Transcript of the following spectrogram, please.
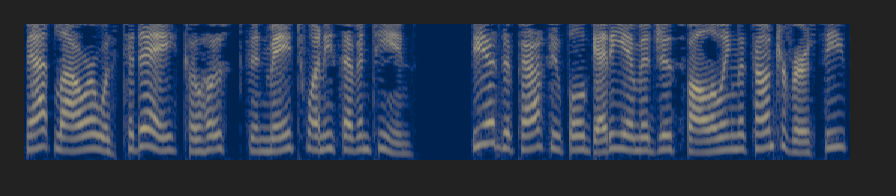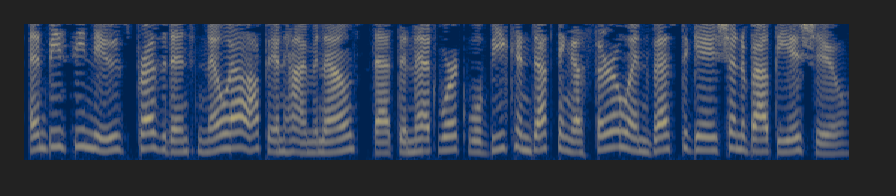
Matt Lauer with Today co-hosts in May 2017. Via DePasupal Getty Images Following the controversy, NBC News President Noah Oppenheim announced that the network will be conducting a thorough investigation about the issue.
